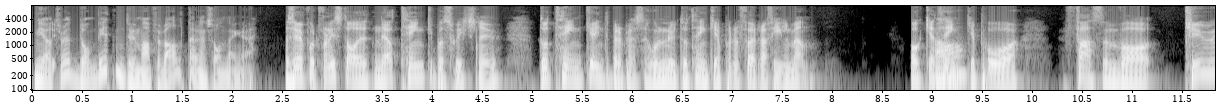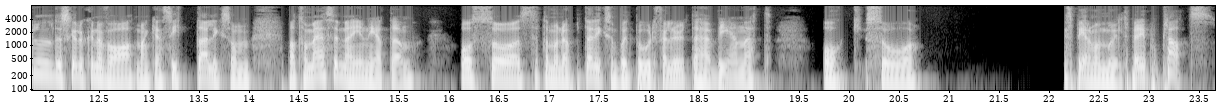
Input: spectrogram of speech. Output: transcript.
Men jag tror att de vet inte hur man förvaltar en sån längre. Alltså jag är fortfarande i stadiet, när jag tänker på Switch nu, då tänker jag inte på den prestationen nu, då tänker jag på den förra filmen. Och jag Ja. tänker på, fasen vad kul det skulle kunna vara att man kan sitta liksom, man tar med sig den här enheten och så sätter man upp det liksom på ett bord, fäller ut det här benet och så spelar man multiplayer på plats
